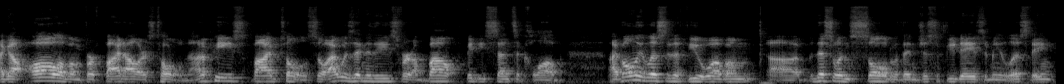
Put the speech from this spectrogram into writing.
I got all of them for $5 total, not a piece, five total. So I was into these for about 50 cents a club. I've only listed a few of them. Uh, this one sold within just a few days of me listing.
